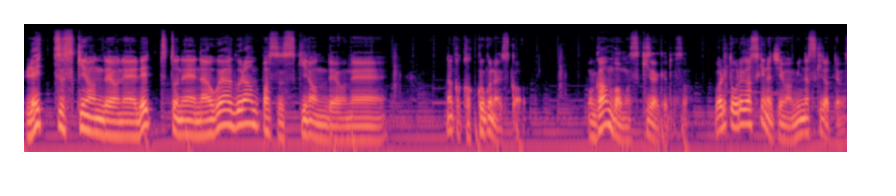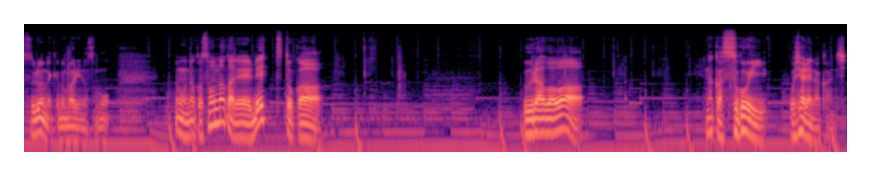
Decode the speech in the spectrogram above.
レッツ好きなんだよね。レッツとね名古屋グランパス好きなんだよね。なんかかっこよくないですか？まガンバも好きだけどさ。割と俺が好きなチームはみんな好きだったりもするんだけどマリノスも。でもなんかその中でレッツとか浦和はなんかすごいおしゃれな感じ。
